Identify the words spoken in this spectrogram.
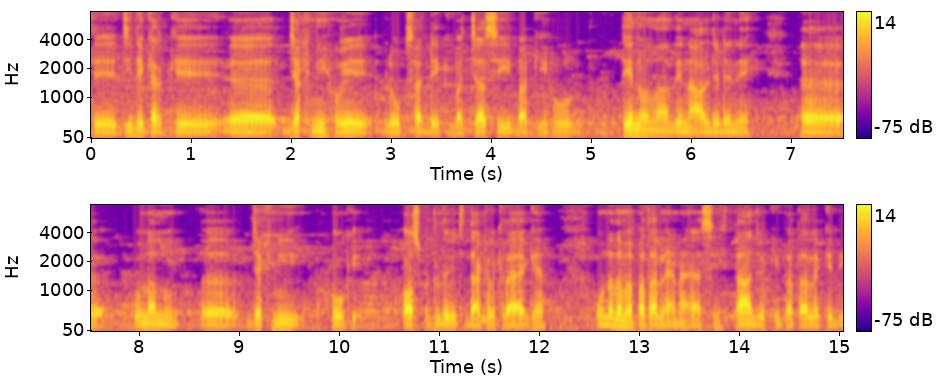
ਤੇ ਜਿਹਦੇ ਕਰਕੇ ਅ, ਜ਼ਖਮੀ ਹੋਏ ਲੋਕ ਸਾਡੇ ਇੱਕ ਬੱਚਾ ਸੀ ਬਾਕੀ ਹੋਰ ਤਿੰਨ ਉਹਨਾਂ ਦੇ ਨਾਲ ਜਿਹੜੇ ਨੇ ਅ, ਉਹਨਾਂ ਨੂੰ ਅ, ਜ਼ਖਮੀ ਹੋ ਕੇ ਹਸਪੀਟਲ ਦੇ ਵਿੱਚ ਦਾਖਲ ਕਰਾਇਆ ਗਿਆ। ਉਹਨਾਂ ਦਾ ਮੈਂ ਪਤਾ ਲੈਣ ਆਇਆ ਸੀ ਤਾਂ ਜੋ ਕਿ ਪਤਾ ਲੱਗੇ ਵੀ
